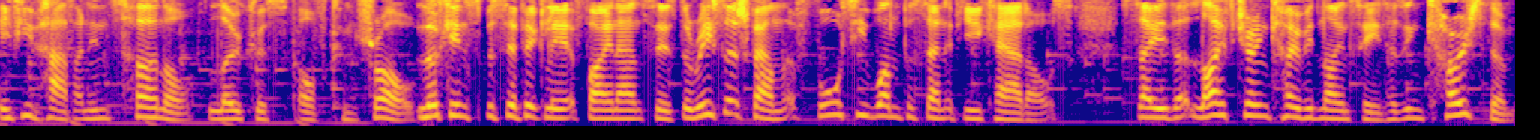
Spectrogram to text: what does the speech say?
if you have an internal locus of control. Looking specifically at finances, the research found that 41% of UK adults say that life during COVID 19 has encouraged them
